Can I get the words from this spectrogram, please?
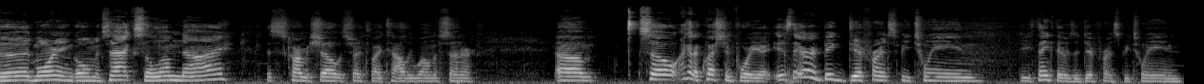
Good morning, Goldman Sachs alumni. This is Carmen Michelle with Strength Vitality Wellness Center. Um, so, I got a question for you. Is there a big difference between, do you think there's a difference between,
